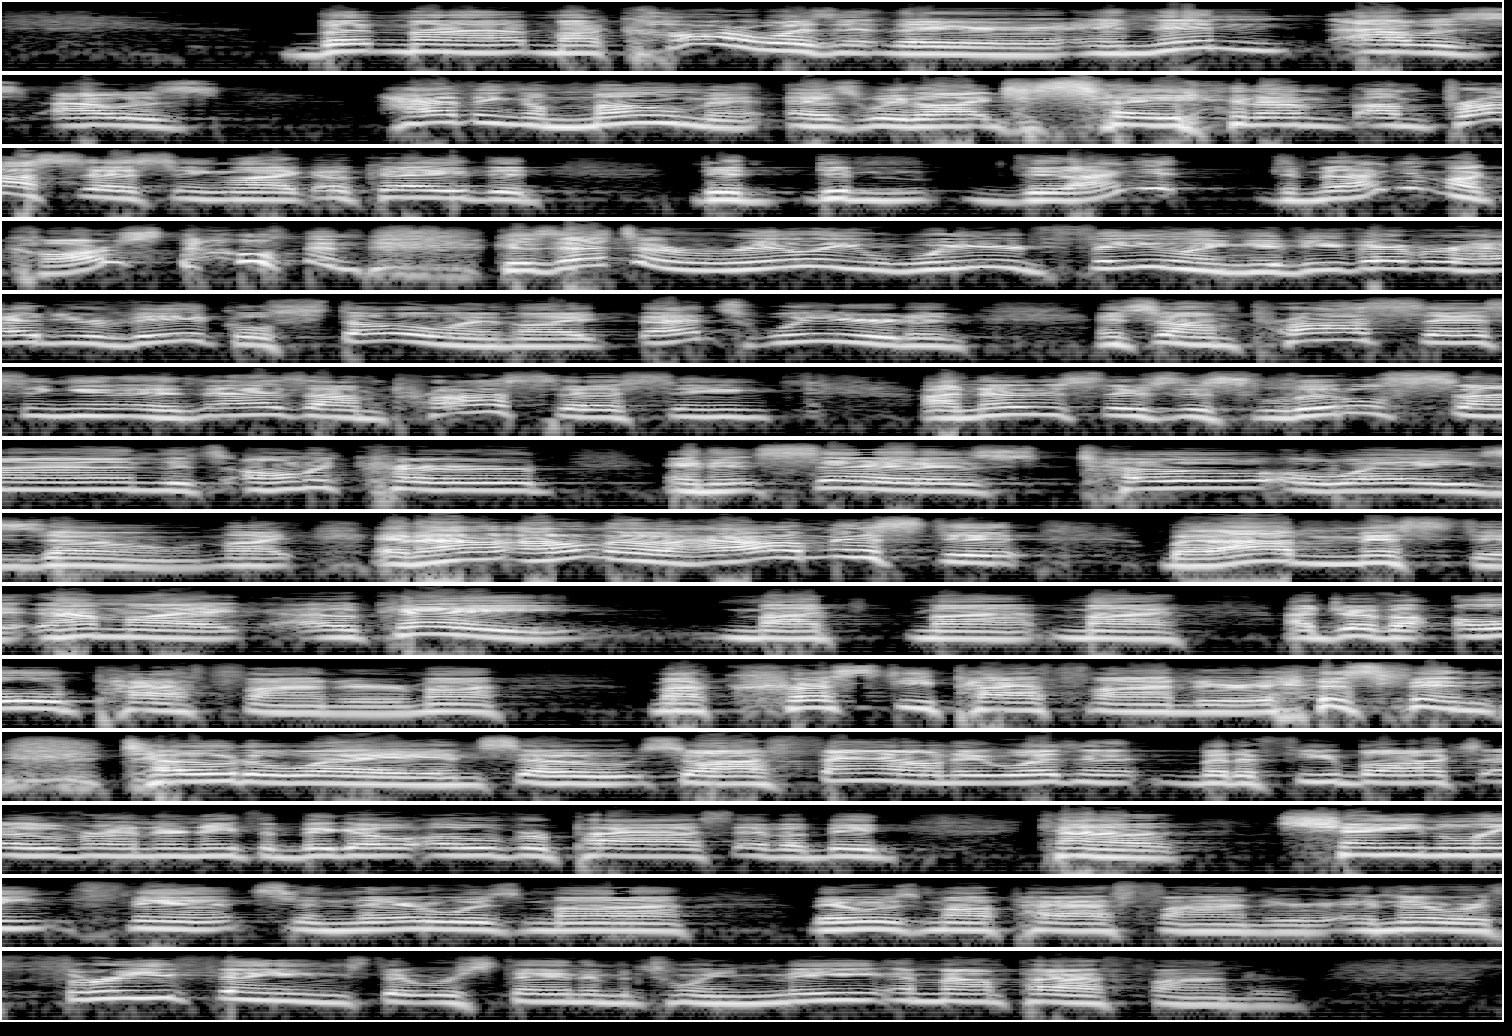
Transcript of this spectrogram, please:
but my, my car wasn't there. And then I was, I was having a moment, as we like to say, and I'm, I'm processing like, okay, did, did, did, did I get did I get my car stolen? Because that's a really weird feeling if you've ever had your vehicle stolen. Like, that's weird. And, and so I'm processing it. And as I'm processing, I notice there's this little sign that's on a curb and it says tow away zone. Like, and I, I don't know how I missed it, but I missed it. And I'm like, okay, my, my, my, I drove an old Pathfinder. My, my crusty Pathfinder has been towed away. And so, so I found it wasn't but a few blocks over underneath a big old overpass. They have a big kind of chain link fence, and there was my there was my Pathfinder. And there were three things that were standing between me and my Pathfinder.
